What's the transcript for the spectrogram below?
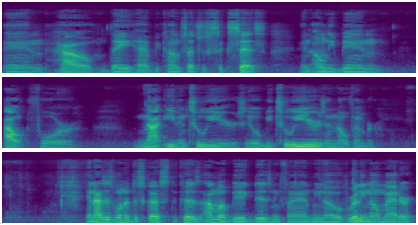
and how they have become such a success and only been out for not even two years. It will be two years in November. And I just want to discuss because I'm a big Disney fan. You know, really, no matter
